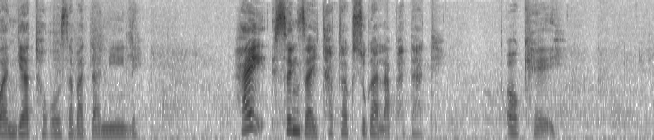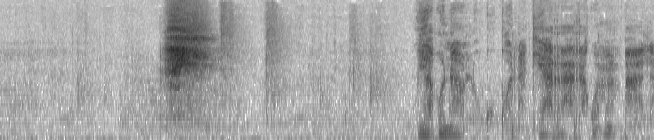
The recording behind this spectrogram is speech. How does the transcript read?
Hawa ngiyathokoza badanile. Hayi sengizayithatha kusuka lapha dade. Okay. Uyabona lokhu khona kuyarara kwamambala.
